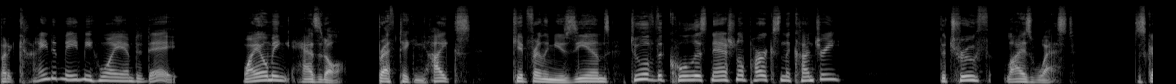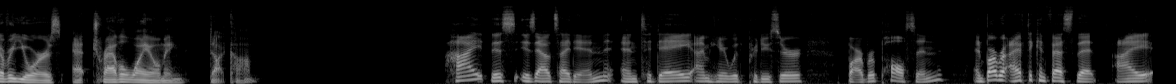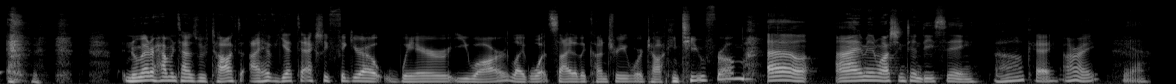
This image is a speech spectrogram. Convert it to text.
but it kind of made me who I am today. Wyoming has it all breathtaking hikes, kid friendly museums, two of the coolest national parks in the country. The truth lies west. Discover yours at travelwyoming.com. Hi, this is Outside In, and today I'm here with producer Barbara Paulson. And Barbara, I have to confess that I, no matter how many times we've talked, I have yet to actually figure out where you are, like what side of the country we're talking to you from. Oh, I'm in Washington, D.C. Oh, okay. All right. Yeah.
